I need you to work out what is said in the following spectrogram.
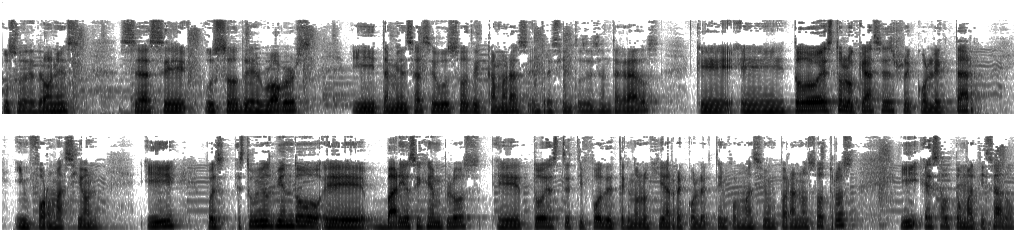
uso de drones, se hace uso de rovers y también se hace uso de cámaras en 360 grados, que eh, todo esto lo que hace es recolectar información. Y pues estuvimos viendo eh, varios ejemplos, eh, todo este tipo de tecnología recolecta información para nosotros y es automatizado.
